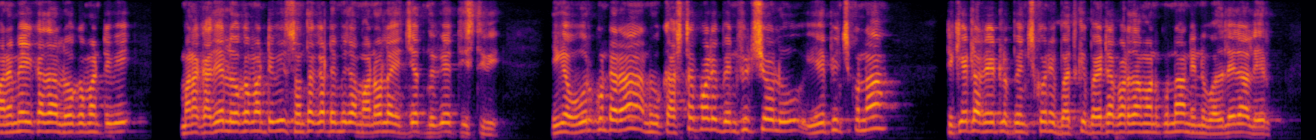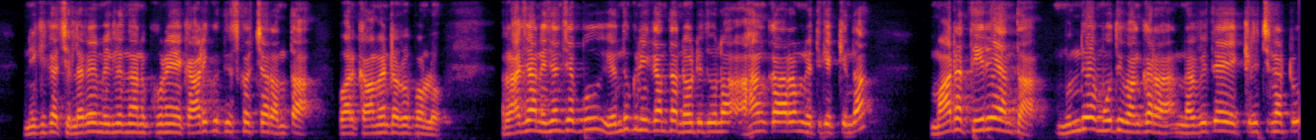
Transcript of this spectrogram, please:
మనమే కదా లోకమంటివి మనకు అదే లోకమంటివి సొంత గడ్డ మీద మనోళ్ళ ఇజ్జత్ నువ్వే తీస్తివి. ఇక ఊరుకుంటారా? నువ్వు కష్టపడి బెనిఫిట్ షోలు ఏపించుకున్నా టికెట్ల రేట్లు పెంచుకొని బతికి బయటపడదామనుకున్నా నిన్ను వదిలేలా లేరు. నీకు ఇక చిల్లరే మిగిలింది అనుకునే కాడికి తీసుకొచ్చారు అంతా వారి కామెంట్ల రూపంలో. రాజా నిజం చెప్పు ఎందుకు నీకంత నోటి దూల అహంకారం నెతికెక్కిందా? మాట తీరే అంత ముందే మూతి వంకర నవ్వితే ఎక్కిరిచినట్టు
